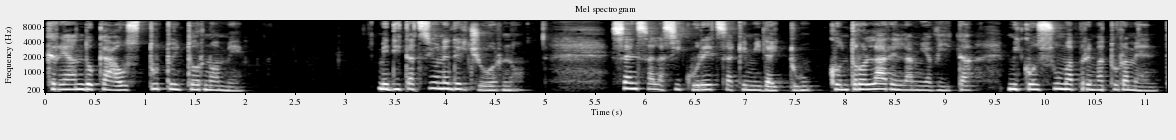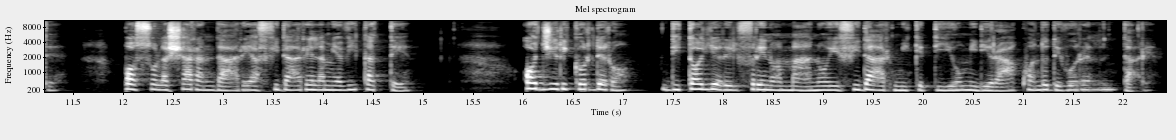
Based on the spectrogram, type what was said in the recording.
creando caos tutto intorno a me. Meditazione del giorno. Senza la sicurezza che mi dai tu, controllare la mia vita mi consuma prematuramente posso lasciare andare e affidare la mia vita a te. Oggi ricorderò di togliere il freno a mano e fidarmi che Dio mi dirà quando devo rallentare.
